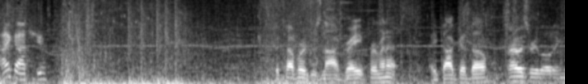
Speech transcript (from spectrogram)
I got you. The coverage was not great for a minute. It got good though. I was reloading.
